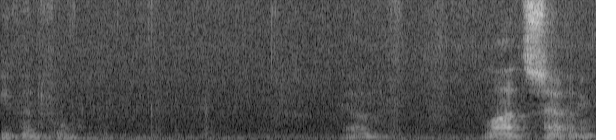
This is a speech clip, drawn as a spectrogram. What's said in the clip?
Eventful. Um, lots happening.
